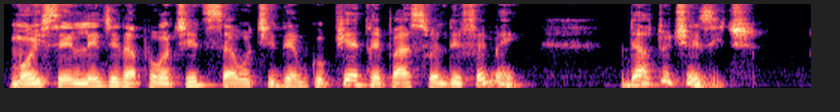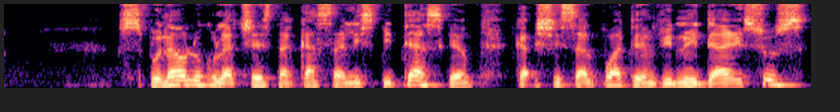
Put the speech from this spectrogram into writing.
Moise în lege ne-a poruncit să ucidem cu pietre pe astfel de femei. Dar tu ce zici? Spuneau lucrul acesta ca să-l ispitească ca și să-l poată învinui, dar Iisus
